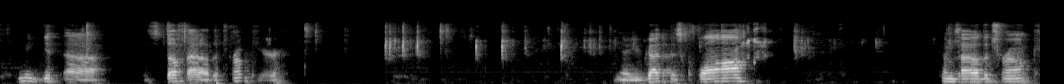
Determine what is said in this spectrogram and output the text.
let me get uh, the stuff out of the trunk here. You know, you've got this claw comes out of the trunk,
